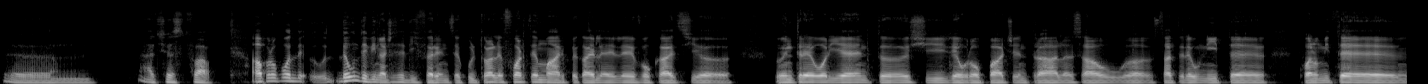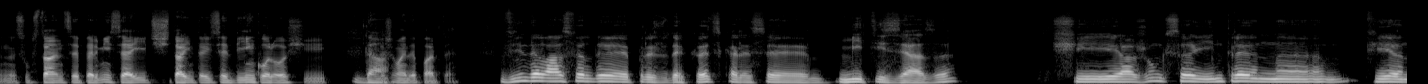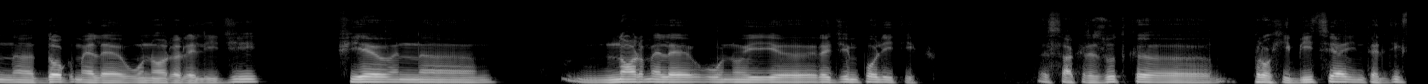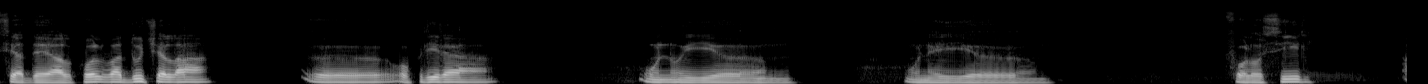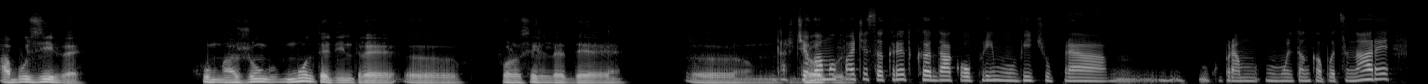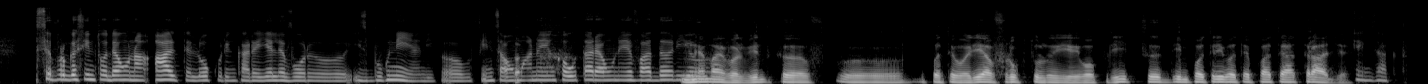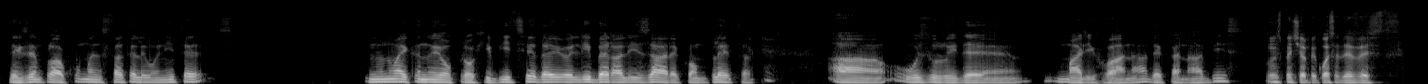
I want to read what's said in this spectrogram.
um, acest fapt. Apropo, de, de unde vin aceste diferențe culturale foarte mari pe care le, le evocați uh, între Orient uh, și Europa Centrală sau uh, Statele Unite, cu anumite substanțe permise aici, dar interzise dincolo și Da. așa mai departe? Vin de la astfel de prejudecăți care se mitizează și ajung să intre în, uh, fie în uh, dogmele unor religii, fie în uh, normele unui uh, regim politic. S-a crezut că prohibiția, interdicția de alcool va duce la uh, oprirea unui, uh, unei uh, folosiri abuzive, cum ajung multe dintre uh, folosirile de uh, Dar ceva mă droguri. face să cred că dacă oprim un viciu prea, cu prea multă încăpățânare, se vor găsi întotdeauna alte locuri în care ele vor uh, izbucni. Adică ființa umană e în căutarea unei evadări. uh, Nemai vorbind că, uh, după teoria fructului oprit, din potrivă te poate atrage. Exact. De exemplu, acum în Statele Unite, nu numai că nu e o prohibiție, dar e o liberalizare completă a uzului de marihuana, de cannabis. În special pe coasta de vest.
